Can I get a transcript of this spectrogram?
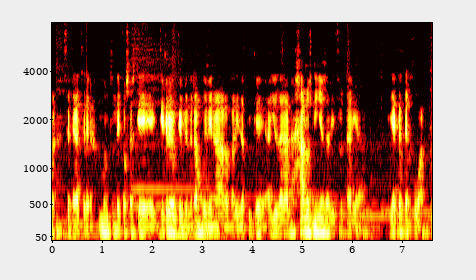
bueno, etcétera, etcétera. Un montón de cosas que, creo que vendrán muy bien a la localidad y que ayudarán a los niños a disfrutar y a, crecer jugando.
